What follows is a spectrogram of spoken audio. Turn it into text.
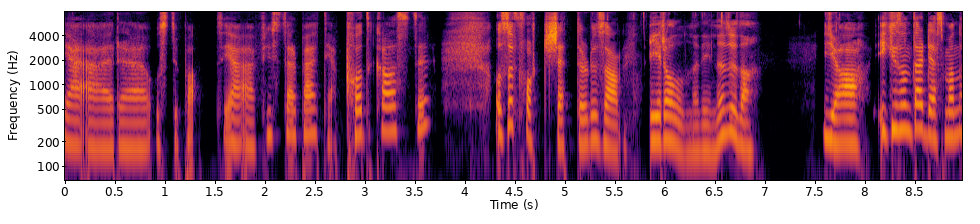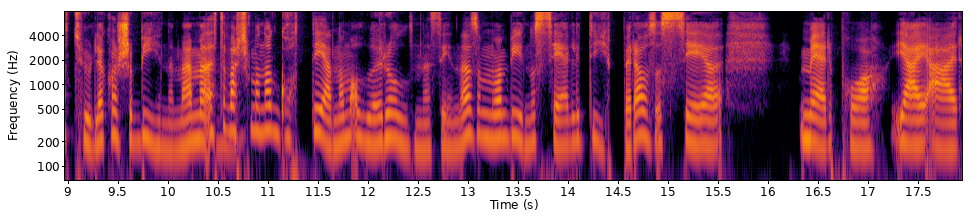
jeg er eh, osteopat, jeg er fysioterapeut, jeg er podcaster, og så fortsetter du sånn. I rollene dine, du, da. Ja, ikke sant, det er det som er naturlig å kanskje begynne med, men etter hvert som man har gått igjennom alle rollene sine, så må man begynne å se litt dypere, og så se mer på jeg er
